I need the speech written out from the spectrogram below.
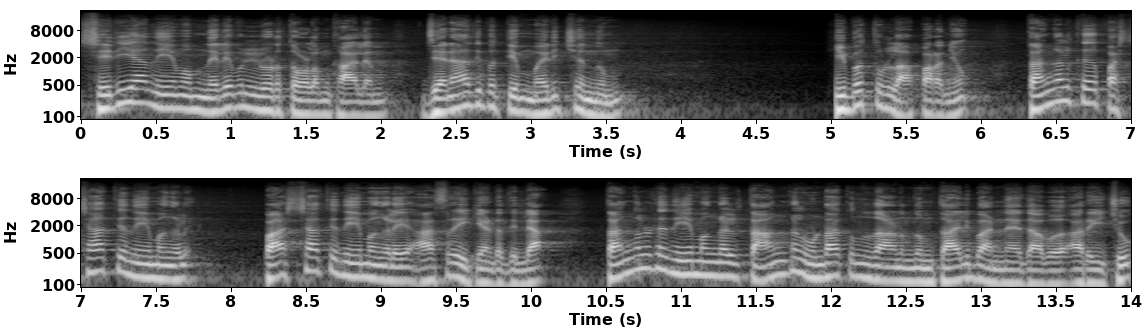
ശരിയ നിയമം നിലവിലുള്ളിടത്തോളം കാലം ജനാധിപത്യം മരിച്ചെന്നും ഹിബത്തുള്ള പറഞ്ഞു. തങ്ങൾക്ക് പാശ്ചാത്യ നിയമങ്ങൾ പാശ്ചാത്യ നിയമങ്ങളെ ആശ്രയിക്കേണ്ടതില്ല. തങ്ങളുടെ നിയമങ്ങൾ താങ്കൾ ഉണ്ടാക്കുന്നതാണെന്നും താലിബാൻ നേതാവ് അറിയിച്ചു.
